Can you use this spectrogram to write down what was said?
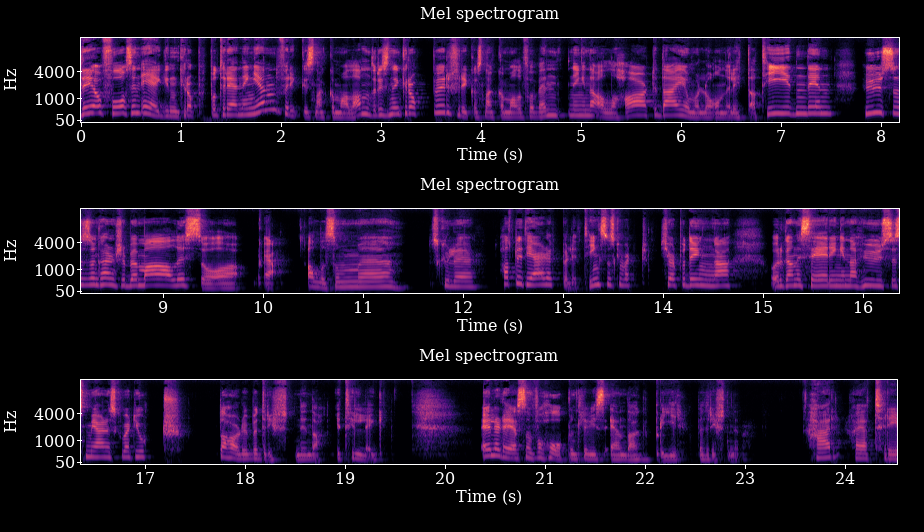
det å få sin egen kropp på trening igjen, for ikke å snakke om alle andre sine kropper, for ikke å snakke om alle forventningene alle har til deg om å låne litt av tiden din, huset som kanskje bør males, og ja, alle som eh, skulle hatt litt hjelp, eller ting som skulle vært kjørt på dynga, organiseringen av huset som gjerne skulle vært gjort. Da har du bedriften din, da, i tillegg. Eller det som forhåpentligvis en dag blir bedriften din. Her har jeg tre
